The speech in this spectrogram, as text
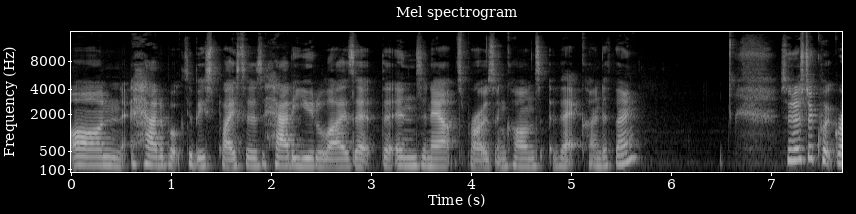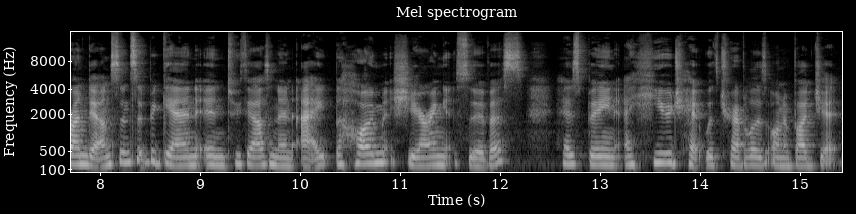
on how to book the best places, how to utilize it, the ins and outs, pros and cons, that kind of thing. So, just a quick rundown. Since it began in 2008, the home sharing service has been a huge hit with travelers on a budget.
